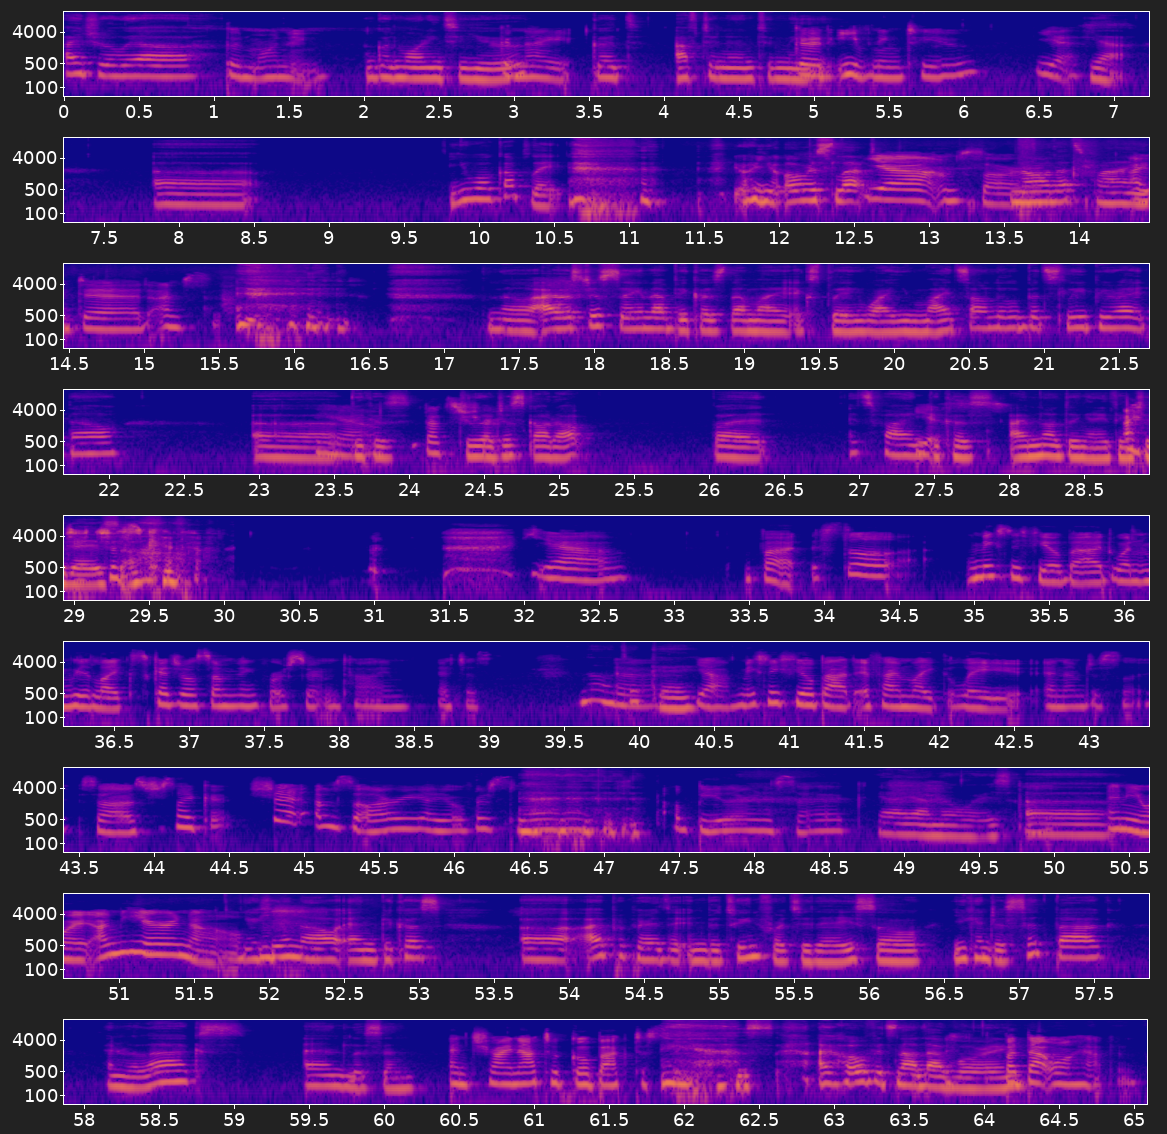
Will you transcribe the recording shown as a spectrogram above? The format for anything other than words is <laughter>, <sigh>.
Hi, Julia. Good morning. Good morning to you. Good night. Good afternoon to me. Good evening to you. Yes. Yeah. Uh, you woke up late. <laughs> you, you overslept. Yeah, I'm sorry. No, that's fine. I did. I'm. <laughs> No, I was just saying that because that might explain why you might sound a little bit sleepy right now. Uh, Yeah, because that's Julia true. just got up, but it's fine Yes. because I'm not doing anything <laughs> I today. so <laughs> <laughs> yeah, but it still makes me feel bad when we like schedule something for a certain time. It just no, it's uh, okay. Yeah, makes me feel bad if I'm like late and I'm just like. So I was just like, shit. I'm sorry. I overslept. I'll be there in a sec. Yeah, yeah, no worries. Uh, Anyway, I'm here now. you're here now, and because uh, I prepared the Inbetween for today, so you can just sit back and relax and listen. and try not to go back to sleep. <laughs> Yes, I hope it's not that boring. But that won't happen.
